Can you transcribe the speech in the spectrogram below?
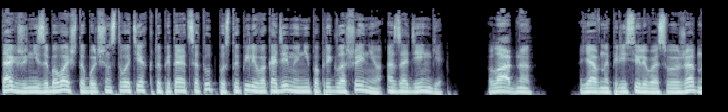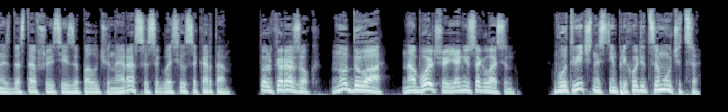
Также не забывай, что большинство тех, кто питается тут, поступили в академию не по приглашению, а за деньги. «Ладно». Явно пересиливая свою жадность, доставшуюся из-за полученной расы, согласился Картан. «Только разок. Ну, два. На большее я не согласен». Вот вечно с ним приходится мучиться.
